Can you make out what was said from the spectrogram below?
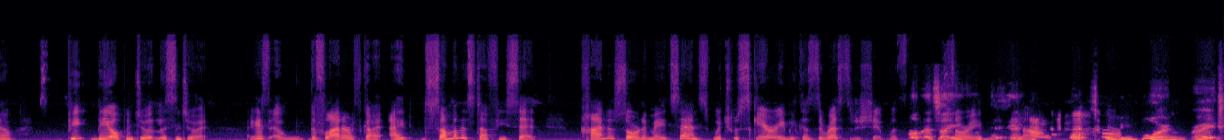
know, be, be open to it, listen to it. I guess uh, the flat Earth guy, I some of the stuff he said kind of sort of made sense, which was scary because the rest of the shit was Well, that's how you, sorry, can, you you know, know, folks can be born, right?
